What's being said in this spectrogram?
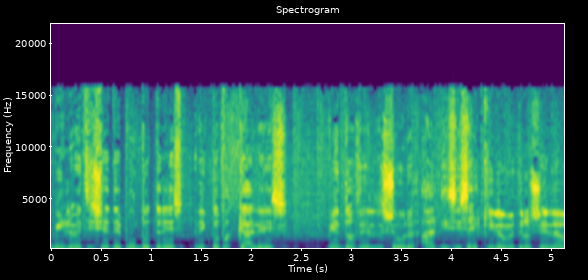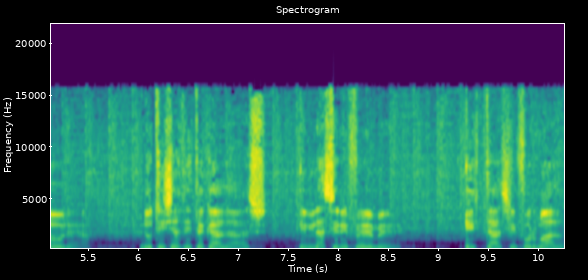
1027.3 hectopascales, vientos del sur a 16 kilómetros en la hora. Noticias destacadas en FM. Estás informado.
